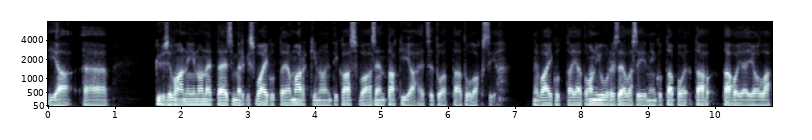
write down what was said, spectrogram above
ja ää, kyllä se vaan niin on, että esimerkiksi vaikuttajamarkkinointi kasvaa sen takia, että se tuottaa tuloksia. Ne vaikuttajat on juuri sellaisia niin kuin tapo, tahoja, jolla,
